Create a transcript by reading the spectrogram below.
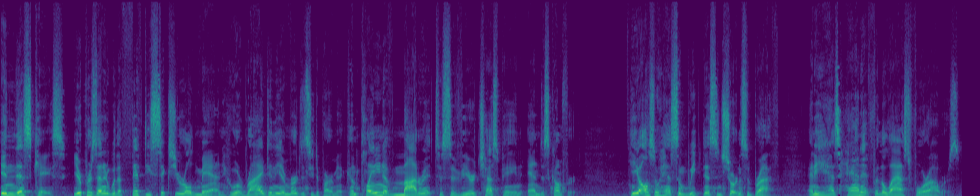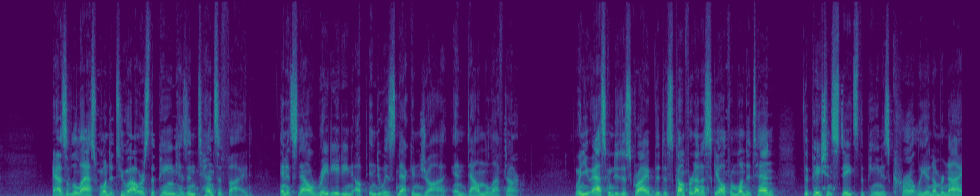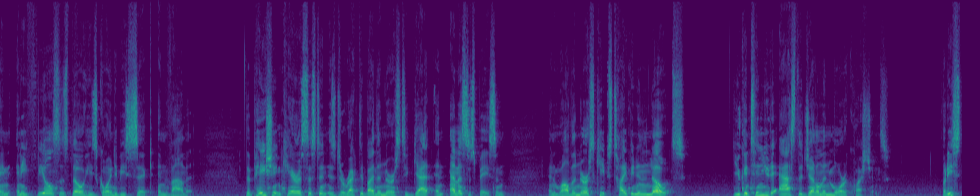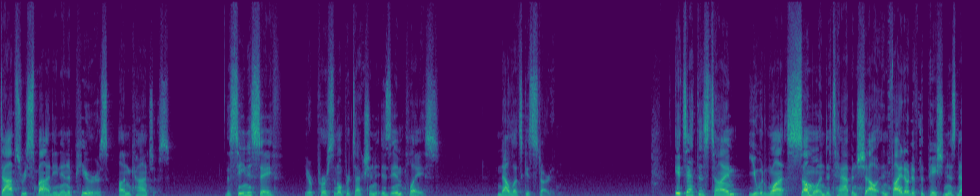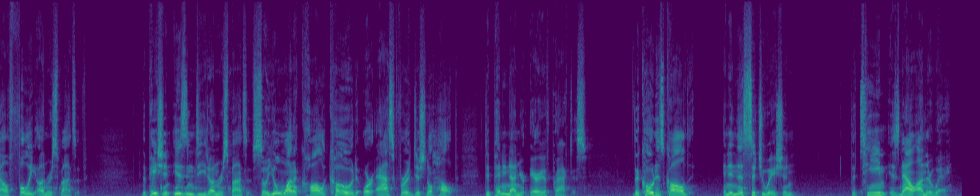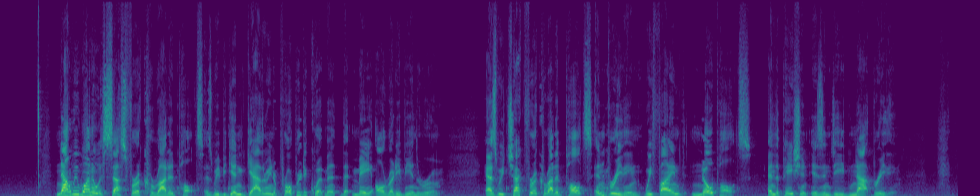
In this case, you're presented with a 56 year old man who arrived in the emergency department complaining of moderate to severe chest pain and discomfort. He also has some weakness and shortness of breath, and he has had it for the last four hours. As of the last one to two hours, the pain has intensified and it's now radiating up into his neck and jaw and down the left arm. When you ask him to describe the discomfort on a scale from 1 to 10, the patient states the pain is currently a number 9 and he feels as though he's going to be sick and vomit. The patient care assistant is directed by the nurse to get an emesis basin, and while the nurse keeps typing in the notes, you continue to ask the gentleman more questions. But he stops responding and appears unconscious. The scene is safe, your personal protection is in place. Now let's get started. It's at this time you would want someone to tap and shout and find out if the patient is now fully unresponsive. The patient is indeed unresponsive, so you'll want to call a code or ask for additional help, depending on your area of practice. The code is called, and in this situation, the team is now on their way. Now we want to assess for a carotid pulse as we begin gathering appropriate equipment that may already be in the room. As we check for a carotid pulse and breathing, we find no pulse and the patient is indeed not breathing.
